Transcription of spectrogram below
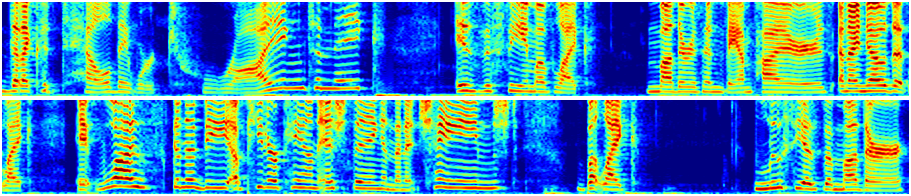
that I could tell they were trying to make is this theme of like mothers and vampires. And I know that like it was gonna be a Peter Pan ish thing and then it changed. But like Lucy as the mother,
